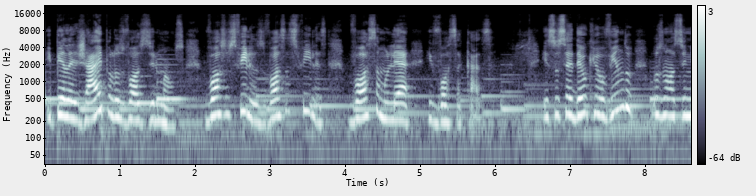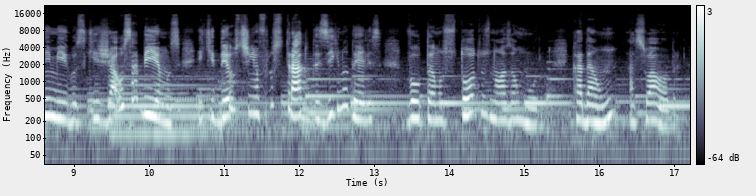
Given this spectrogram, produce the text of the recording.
e pelejai pelos vossos irmãos, vossos filhos, vossas filhas, vossa mulher e vossa casa. E sucedeu que, ouvindo os nossos inimigos, que já o sabíamos e que Deus tinha frustrado o desígnio deles, voltamos todos nós ao muro, cada um à sua obra.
